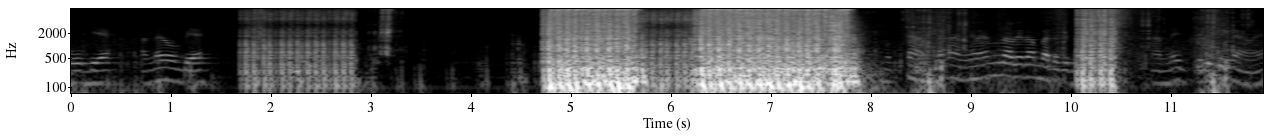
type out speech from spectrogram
ഊബിയെ. അണ്ണൻ ഊബിയെ. നമുക്ക് അണ്ണൻ അങ്ങനെയൊന്നും തളിയിടാൻ പറ്റത്തില്ല. അണ്ണൻ ഇച്ചിരി സീനാണേ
